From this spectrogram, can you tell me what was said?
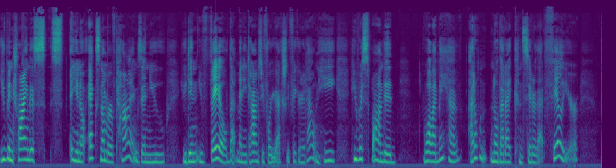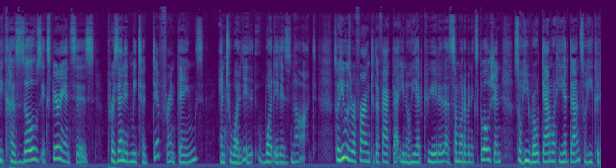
you've been trying this you know x number of times and you you didn't you failed that many times before you actually figured it out and he he responded well i may have i don't know that i consider that failure because those experiences presented me to different things and to what it is, what it is not. So he was referring to the fact that you know he had created a somewhat of an explosion, so he wrote down what he had done so he could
